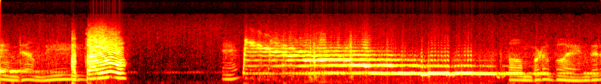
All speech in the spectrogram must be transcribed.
എന്റെ അമ്മേ. ഏ? അമ്പട ഭയങ്കര.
